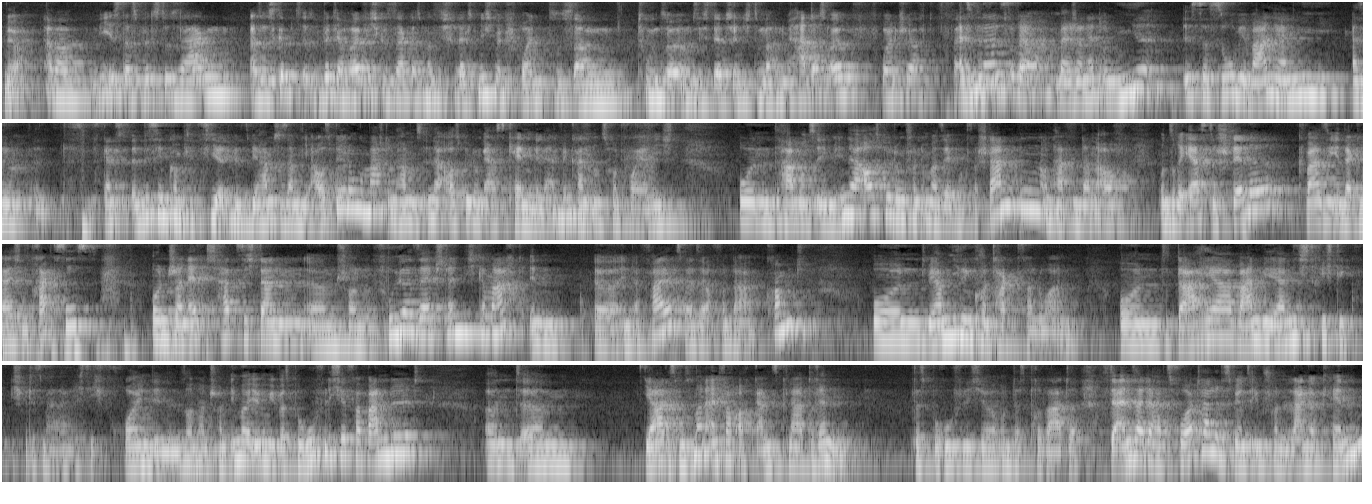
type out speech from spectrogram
Ja. Aber wie ist das, würdest du sagen? Also es, gibt, es wird ja häufig gesagt, dass man sich vielleicht nicht mit Freunden zusammen tun soll, um sich selbstständig zu machen. Hat das eure Freundschaft verändert? Also das ist oder? bei Jeanette und mir ist das so, wir waren ja nie, also das ist ganz ein bisschen kompliziert. Wir, wir haben zusammen die Ausbildung gemacht und haben uns in der Ausbildung erst kennengelernt. Wir mhm. kannten uns von vorher nicht und haben uns eben in der Ausbildung schon immer sehr gut verstanden und hatten dann auch unsere erste Stelle quasi in der gleichen Praxis und Jeanette hat sich dann ähm, schon früher selbstständig gemacht in äh, in der Pfalz, weil sie auch von da kommt. Und wir haben nie den Kontakt verloren. Und daher waren wir ja nicht richtig, ich würde jetzt mal sagen, richtig Freundinnen, mhm. sondern schon immer irgendwie was Berufliche verbandelt. Und ähm, ja, das muss man einfach auch ganz klar trennen, das Berufliche und das Private. Auf der einen Seite hat es Vorteile, dass wir uns eben schon lange kennen.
